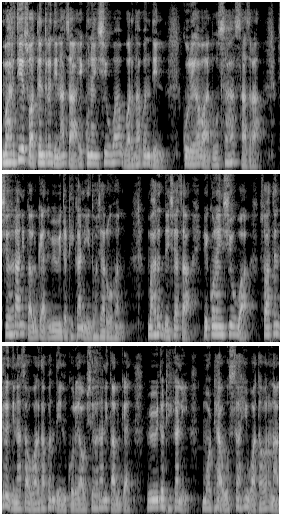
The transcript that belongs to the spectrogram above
भारतीय स्वातंत्र्य दिनाचा एकोणऐंशीवा वर्धापन दिन. कोरेगावात उत्साहात साजरा. शहर आणि तालुक्यात विविध ठिकाणी ध्वजारोहण. भारत देशाचा एकोणऐंशीवा स्वातंत्र्य दिनाचा वर्धापन दिन कोरेगाव शहर आणि तालुक्यात विविध ठिकाणी मोठ्या उत्साही वातावरणात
